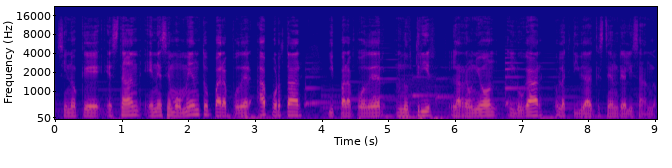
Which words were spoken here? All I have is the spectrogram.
sino que están en ese momento para poder aportar y para poder nutrir la reunión, el lugar o la actividad que estén realizando.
